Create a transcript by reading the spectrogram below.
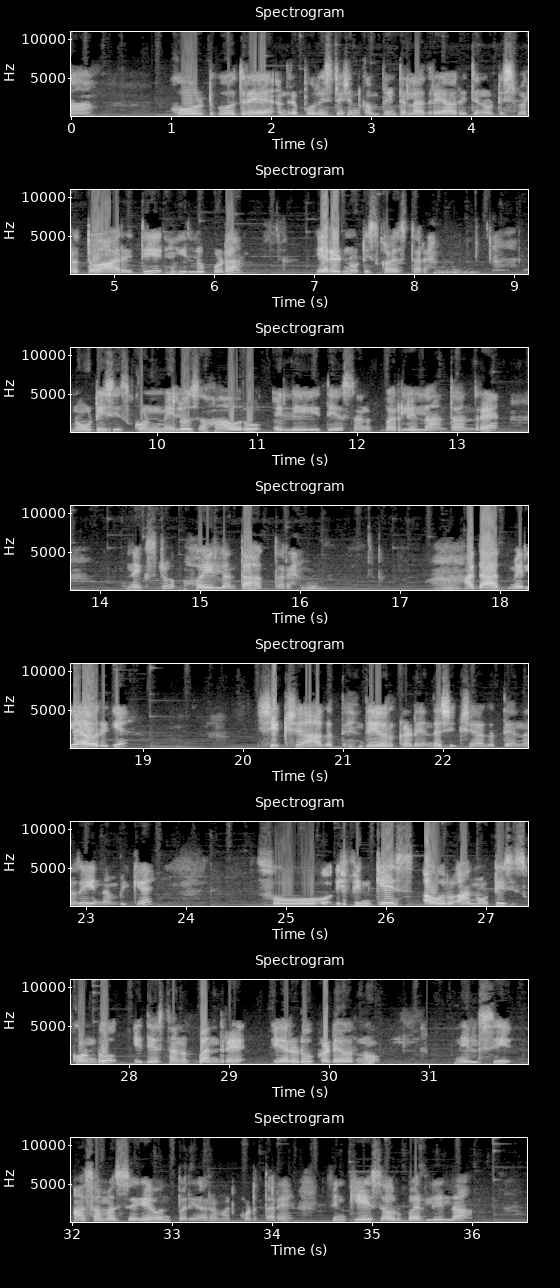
ಕೋರ್ಟ್ಗೆ ಹೋದ್ರೆ, ಅಂದರೆ ಪೊಲೀಸ್ ಸ್ಟೇಷನ್ ಕಂಪ್ಲೇಂಟ್ ಎಲ್ಲ ಆದರೆ ಯಾವ ರೀತಿ ನೋಟಿಸ್ ಬರುತ್ತೋ ಆ ರೀತಿ ಇಲ್ಲೂ ಕೂಡ ಎರಡು ನೋಟಿಸ್ ಕಳಿಸ್ತಾರೆ. ನೋಟಿಸ್ ಇಸ್ಕೊಂಡ ಮೇಲೂ ಸಹ ಅವರು ಇಲ್ಲಿ ದೇವಸ್ಥಾನಕ್ಕೆ ಬರಲಿಲ್ಲ ಅಂತ ಅಂದರೆ ನೆಕ್ಸ್ಟು ಹೊಯ್ಲ್ ಅಂತ ಹಾಕ್ತಾರೆ. ಅದಾದಮೇಲೆ ಅವರಿಗೆ ಶಿಕ್ಷೆ ಆಗುತ್ತೆ, ದೇವ್ರ ಕಡೆಯಿಂದ ಶಿಕ್ಷೆ ಆಗುತ್ತೆ ಅನ್ನೋದು ಈ ನಂಬಿಕೆ. ಸೊ ಇಫ್ ಇನ್ ಕೇಸ್ ಅವರು ಆ ನೋಟಿಸ್ ಇಸ್ಕೊಂಡು ಈ ದೇವಸ್ಥಾನಕ್ಕೆ ಬಂದರೆ ಎರಡೂ ಕಡೆಯವ್ರನ್ನೂ ನಿಲ್ಲಿಸಿ ಆ ಸಮಸ್ಯೆಗೆ ಒಂದು ಪರಿಹಾರ ಮಾಡಿಕೊಡ್ತಾರೆ. ಇನ್ ಕೇಸ್ ಅವ್ರು ಬರಲಿಲ್ಲ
